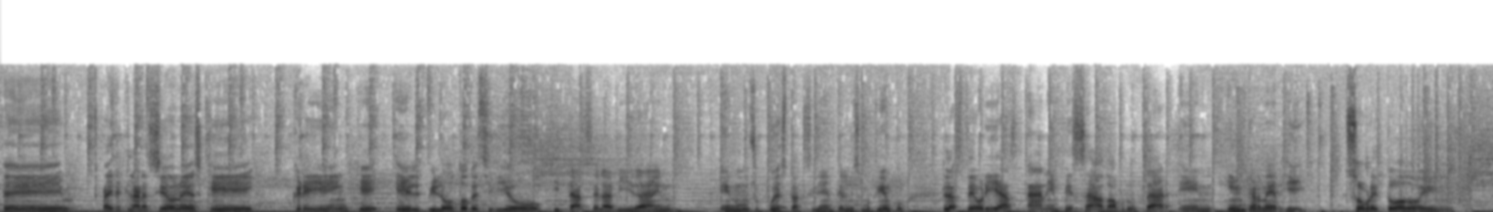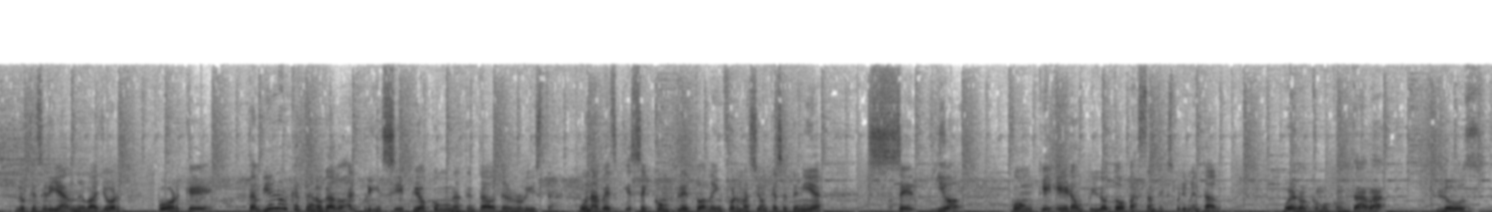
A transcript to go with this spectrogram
eh, hay declaraciones que creen que el piloto decidió quitarse la vida en en un supuesto accidente al mismo tiempo. Las teorías han empezado a brotar en internet y sobre todo en lo que sería Nueva York porque también lo han catalogado al principio como un atentado terrorista. Una vez que se completó la información que se tenía, se dio con que era un piloto bastante experimentado. Bueno, como contaba, los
